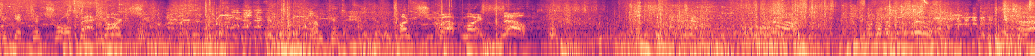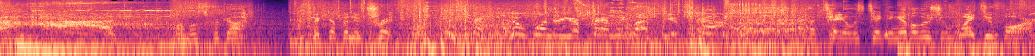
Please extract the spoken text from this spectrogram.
to get control back, aren't you? I'm gonna have to punch you out myself! Almost forgot. I picked up a new trick. No wonder your family left you! That tail is taking evolution way too far!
